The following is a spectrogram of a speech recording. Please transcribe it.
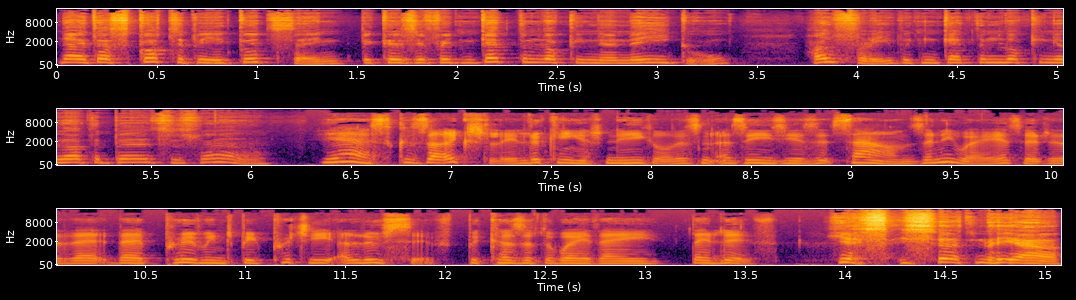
Now that's got to be a good thing because if we can get them looking at an eagle, hopefully we can get them looking at other birds as well. Yes, because actually looking at an eagle isn't as easy as it sounds anyway, is it? They're, they're proving to be pretty elusive because of the way they, they live. Yes, they certainly are.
